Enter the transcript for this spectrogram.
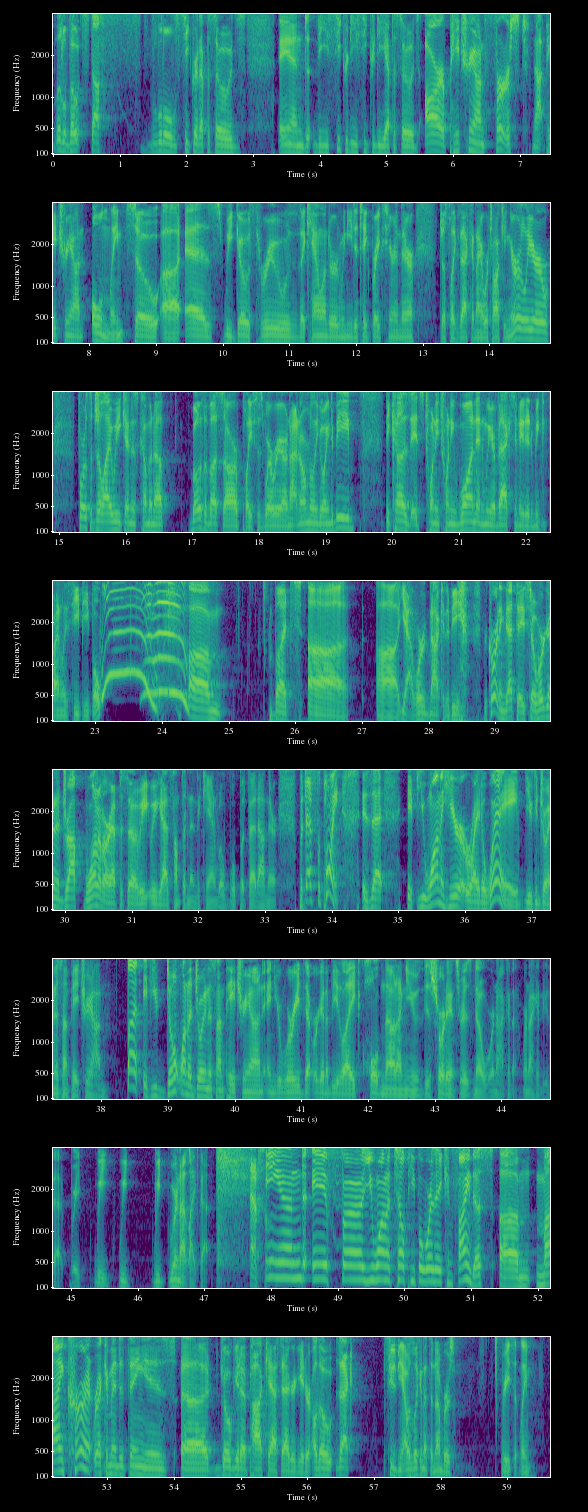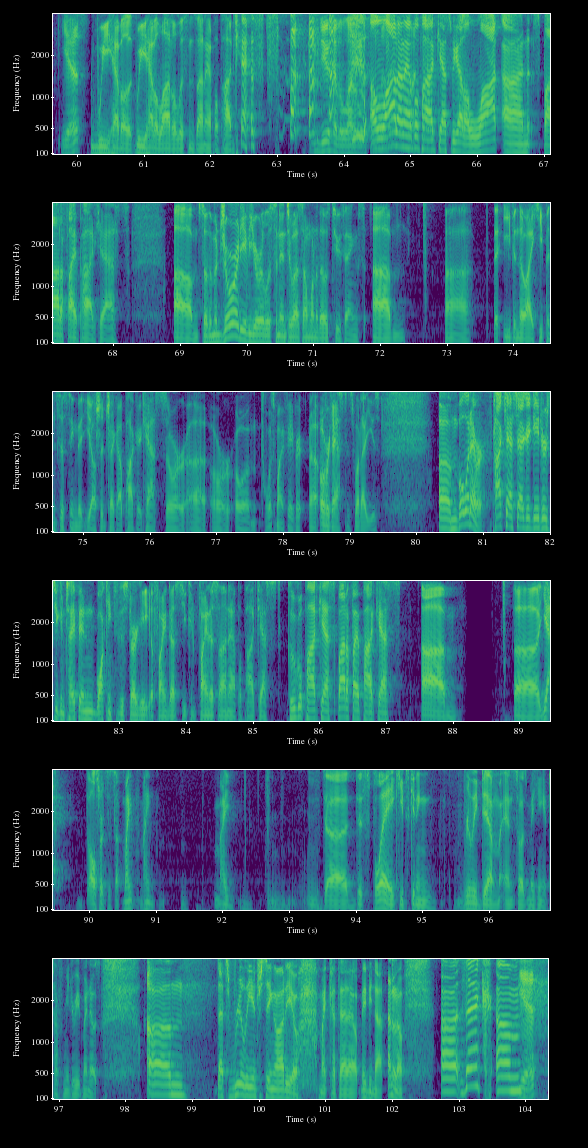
little vote stuff, little secret episodes, and the secrety, secrety episodes are Patreon first, not Patreon only. So uh, as we go through the calendar and we need to take breaks here and there, just like Zach and I were talking earlier, Fourth of July weekend is coming up both of us are places where we are not normally going to be because it's 2021 and we are vaccinated and we can finally see people. Woo! Um, but uh, uh, yeah, we're not going to be recording that day, so we're going to drop one of our episodes. We, we got something in the can. We'll we'll put that on there. But that's the point: is that if you want to hear it right away, you can join us on Patreon. But if you don't want to join us on Patreon and you're worried that we're going to be like holding out on you, the short answer is no. We're not gonna we're not gonna do that. We we we we we're not like that. Absolutely. And if uh, you want to tell people where they can find us, um, my current recommended thing is uh, go get a podcast aggregator. Although Zach, excuse me, I was looking at the numbers recently. Yes, We have a we have a lot of listens on Apple Podcasts. you do have a lot of listens a lot on our Apple podcast. Podcasts. We got a lot on Spotify podcasts. Um, so the majority of you are listening to us on one of those two things. Um, uh, even though I keep insisting that y'all should check out Pocket Casts or uh, or, or um, what's my favorite? Uh, Overcast is what I use. Um, but whatever. Podcast aggregators, you can type in Walking Through the Stargate, you'll find us. You can find us on Apple Podcasts, Google Podcasts, Spotify Podcasts. Um, uh, yeah, all sorts of stuff. My my my uh, display keeps getting really dim, and so it's making it tough for me to read my notes. Um, that's really interesting audio. I might cut that out. Maybe not. I don't know. Uh, Zach, um, Yes.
